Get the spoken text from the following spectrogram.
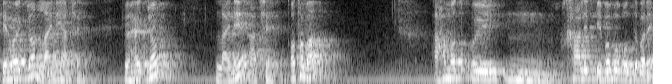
কেহ একজন লাইনে আছেন কেহ একজন লাইনে আছে অথবা আহমদ ওই উম, খালিদকে এভাবেও বলতে পারে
